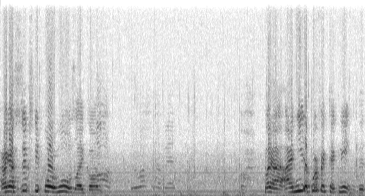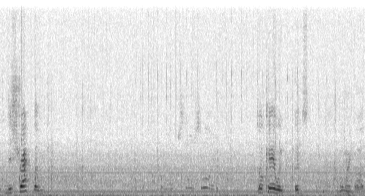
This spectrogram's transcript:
I got 64 wolves, like, um, Stop! They're rushing our bed. but I, I need a perfect technique to distract them. It's okay, we, it's, oh my god.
